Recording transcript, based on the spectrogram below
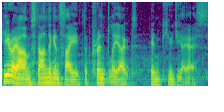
Here I am standing inside the print layout in QGIS.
